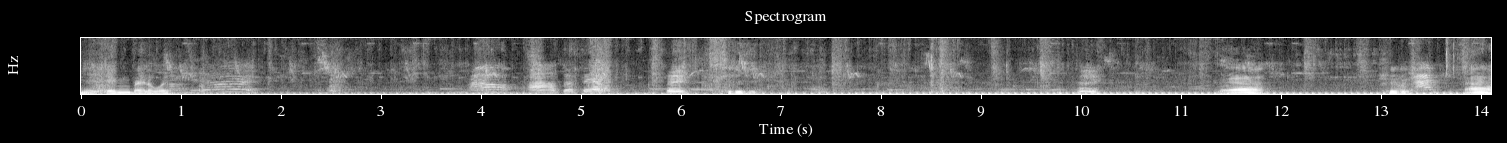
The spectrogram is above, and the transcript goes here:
นี่เองไปแล้วเว้ยอ้าวเต้เต้เฮ้ยเฮ้ยเอออ้าว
